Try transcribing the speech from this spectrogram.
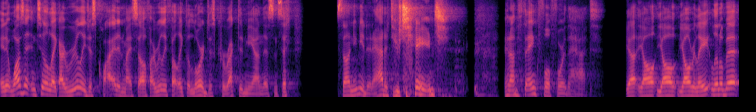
and it wasn't until like I really just quieted myself, I really felt like the Lord just corrected me on this and said, "Son, you need an attitude change." and I'm thankful for that. Yeah, y'all y'all y'all relate a little bit?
